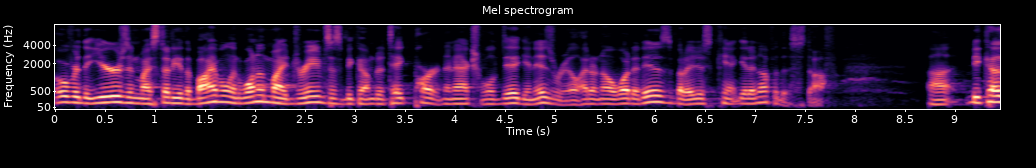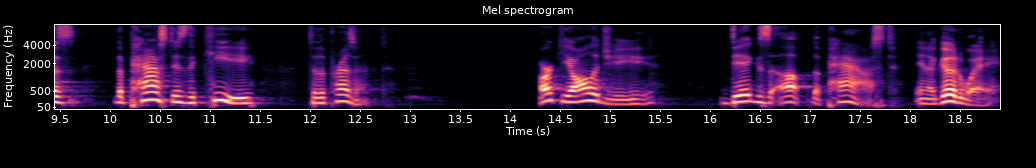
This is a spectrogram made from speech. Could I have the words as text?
over the years in my study of the Bible, and one of my dreams has become to take part in an actual dig in Israel. I don't know what it is, but I just can't get enough of this stuff. Uh, because the past is the key to the present. Archaeology digs up the past in a good way.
